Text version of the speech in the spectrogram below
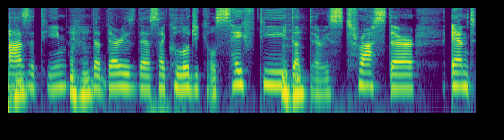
as a team, that there is the psychological safety, that there is trust there. And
